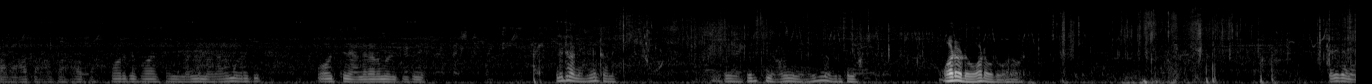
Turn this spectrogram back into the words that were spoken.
ஆஹா ஆப்பா ஆப்பா ஆப்பா ஓரத்துக்கு போக சாமி மண்ணு நரம்பு கிடக்கு. போச்சுண்ணே அந்த நரம்பு எடுத்துச்சு இங்கிட்டு வாண்ணே இங்கிட்டு வாண்ணே பிரிச்சு நான் என்ன பிரச்சனை. ஓட விடு ஓட விடு ஓட விடு சரிதானே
